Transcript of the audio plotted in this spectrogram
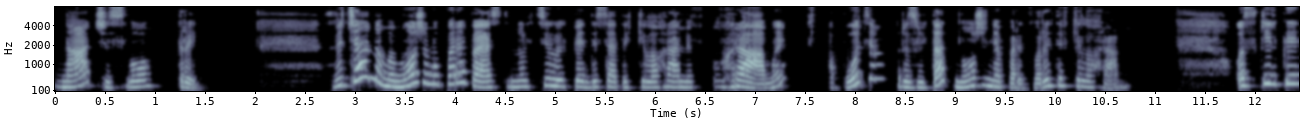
на число 3. Звичайно, ми можемо перевести 0,5 кг в грами, а потім результат множення перетворити в кілограми. Оскільки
